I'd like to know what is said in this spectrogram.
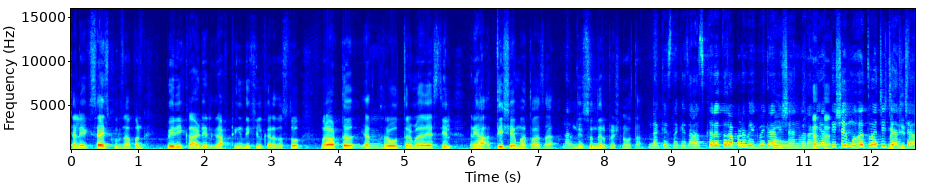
त्याला एक्सरसाइज करून आपण पेरिकार्डियल ग्राफ्टिंग देखील करत असतो. मला वाटतं यात सर्व उत्तर मिळाले असतील आणि हा अतिशय महत्त्वाचा आणि. सुंदर प्रश्न होता. नक्कीच नक्कीच. आज खरं तर आपण वेगवेगळ्या हो. विषयांवर आणि अतिशय महत्वाची चर्चा.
